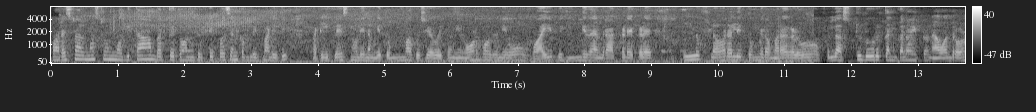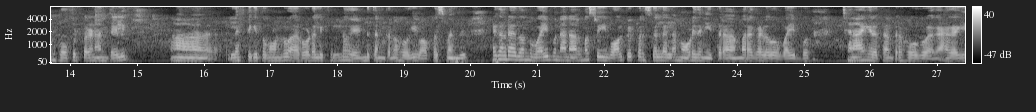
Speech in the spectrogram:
ಫಾರೆಸ್ಟ್ ಆಲ್ಮೋಸ್ಟ್ ಮುಗಿತಾ ಬರ್ತಿತ್ತು, ಒಂದು ಫಿಫ್ಟಿ ಪರ್ಸೆಂಟ್ ಕಂಪ್ಲೀಟ್ ಮಾಡಿದ್ವಿ. ಬಟ್ ಈ ಪ್ಲೇಸ್ ನೋಡಿ ನಮಗೆ ತುಂಬ ಖುಷಿಯಾಗೋಯ್ತು ನೀವು ನೋಡ್ಬೋದು, ನೀವು ವೈಬ್ ಹೆಂಗಿದೆ ಅಂದರೆ ಆ ಕಡೆ ಈ ಕಡೆ ಫುಲ್ಲು ಫ್ಲವರಲ್ಲಿ ತುಂಬಿರೋ ಮರಗಳು ಫುಲ್ ಅಷ್ಟು ದೂರದ ತನಕನೂ ಇತ್ತು. ನಾವು ಒಂದು ರೌಂಡ್ ಹೋಗ್ಬಿಟ್ಟು ಬರೋಣ ಅಂತೇಳಿ ಲೆಫ್ಟಿಗೆ ತೊಗೊಂಡು ಆ ರೋಡಲ್ಲಿ ಫುಲ್ಲು ಎಂಡ್ ತನಕನೂ ಹೋಗಿ ವಾಪಸ್ ಬಂದ್ವಿ. ಯಾಕಂದರೆ ಅದೊಂದು ವೈಬ್ ನಾನು ಆಲ್ಮೋಸ್ಟ್ ಈ ವಾಲ್ಪೇಪರ್ಸಲ್ಲೆಲ್ಲ ನೋಡಿದ್ದೀನಿ ಈ ಥರ ಮರಗಳು ವೈಬ್ ಚೆನ್ನಾಗಿರುತ್ತೆ ಅಂತ ಹೋಗುವಾಗ. ಹಾಗಾಗಿ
